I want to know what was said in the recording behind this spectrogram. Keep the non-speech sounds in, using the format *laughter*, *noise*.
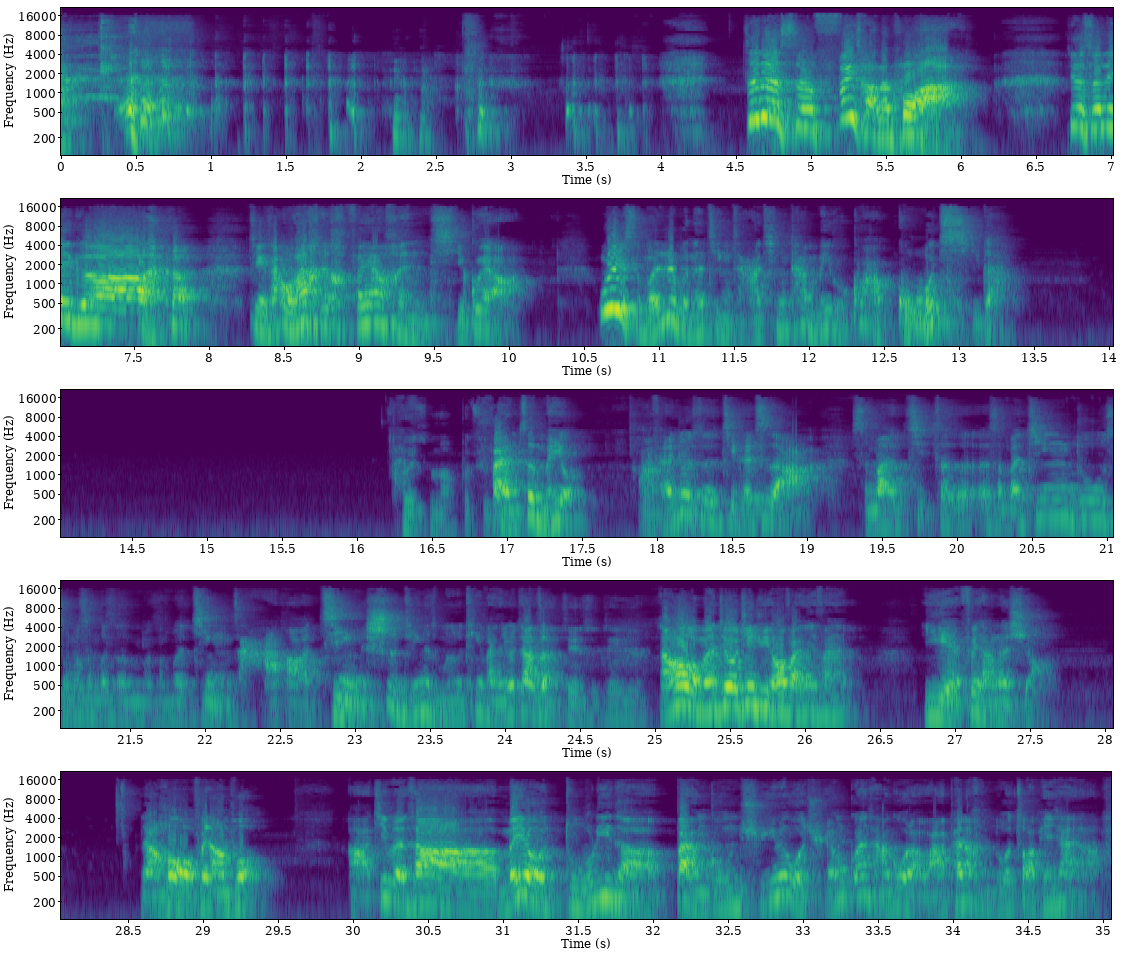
*laughs* 真的是非常的破啊！就是那个 *laughs* 警察，我还很发现很奇怪啊，为什么日本的警察厅它没有挂国旗的？为什么不知道？反正没有，啊反正就是几个字啊，什么京这这什么京都什么什么什么什么警察啊，警视厅什么什么厅，反正就这样子。然后我们就进去以后，反正反正也非常的小，然后非常破啊，基本上没有独立的办公区，因为我全部观察过了，我还拍了很多照片下来啊。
